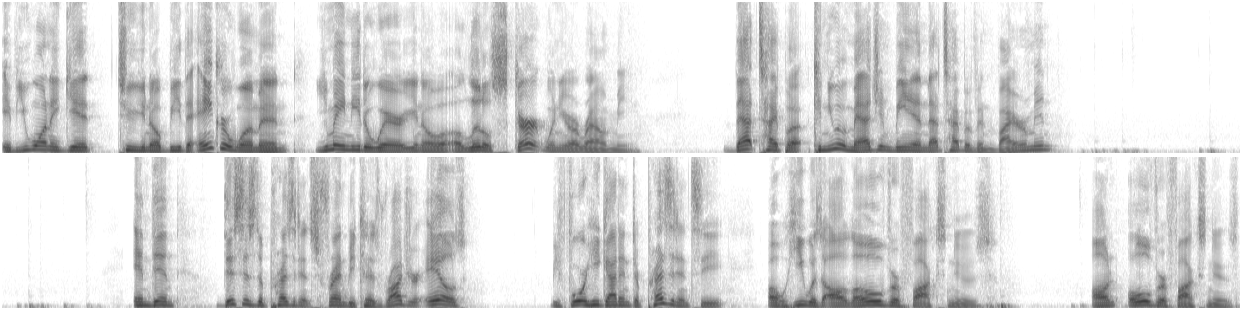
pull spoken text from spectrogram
if you want to get to you know be the anchor woman you may need to wear you know a little skirt when you're around me. That type of can you imagine being in that type of environment? And then this is the president's friend because roger ailes before he got into presidency oh he was all over fox news. On over fox news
